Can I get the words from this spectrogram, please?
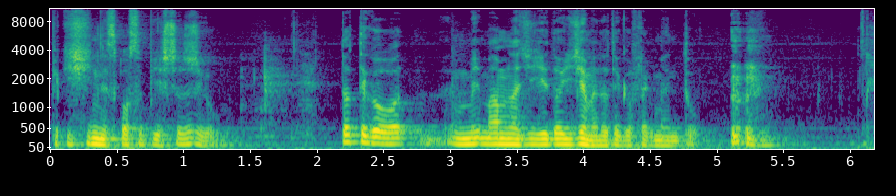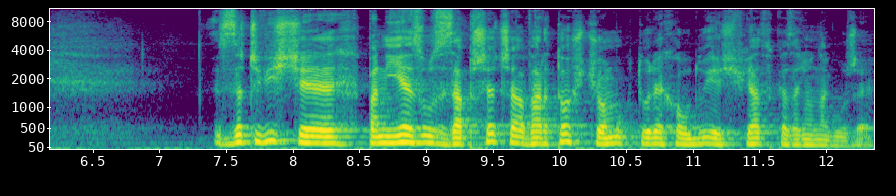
w jakiś inny sposób jeszcze żył. Do tego, mam nadzieję, dojdziemy do tego fragmentu. Rzeczywiście Pan Jezus zaprzecza wartościom, które hołduje świat w kazaniu na górze.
